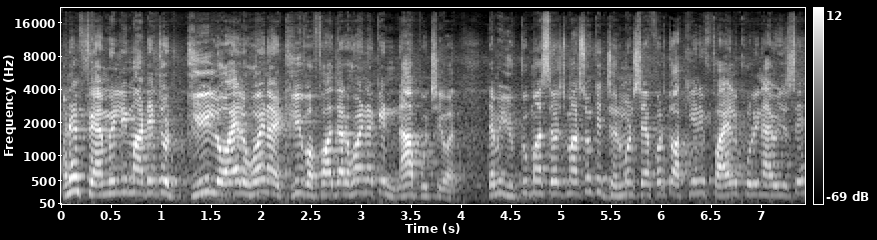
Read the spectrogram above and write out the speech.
અને ફેમિલી માટે તો એટલી લોયલ હોય ને એટલી વફાદાર હોય ને કે ના પૂછી વાત. તમે યુટ્યુબમાં સર્ચ મારશો કે જર્મન શેફર તો આખી એની ફાઇલ ખોલીને આવી જશે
